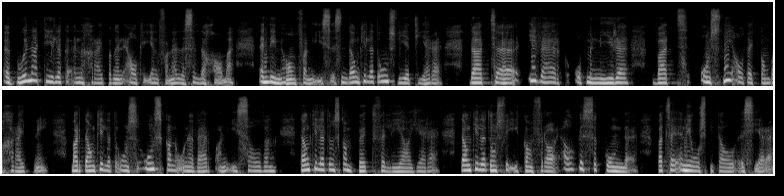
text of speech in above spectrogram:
'n bonatuurlike ingryping in elke een van hulle se liggame in die naam van Jesus. En dankie dat ons weet, Here, dat uh U werk op maniere wat ons nie altyd kan begryp nie. Maar dankie dat ons ons kan onderwerp aan U salwing. Dankie dat ons kan bid vir Lia, Here. Dankie dat ons vir U kan vra elke sekonde wat sy in die hospitaal is, Here,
